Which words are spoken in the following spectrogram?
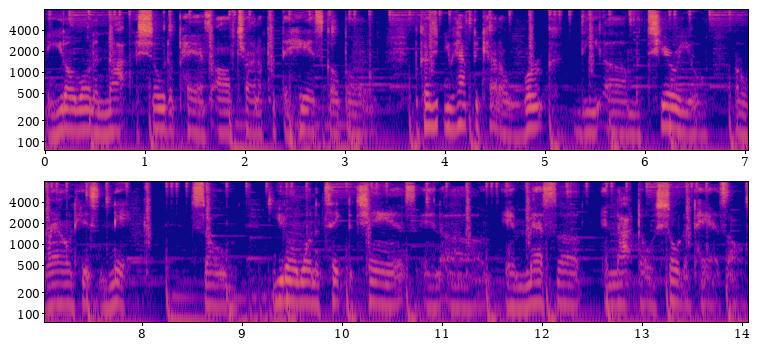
and you don't want to knock the shoulder pads off trying to put the head sculpt on because you have to kind of work the uh, material around his neck. So you don't want to take the chance and uh, and mess up and knock those shoulder pads off.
